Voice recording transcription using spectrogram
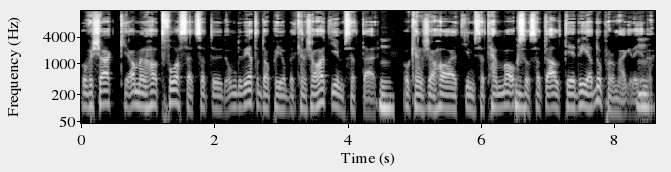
Och försök ja, men ha två sätt så att du, om du vet att du har på jobbet, kanske ha ett gymset där. Mm. Och kanske ha ett gymset hemma också mm. så att du alltid är redo på de här grejerna. Mm.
